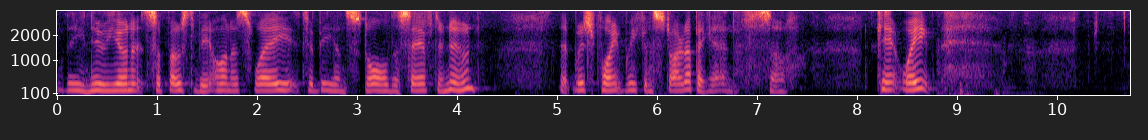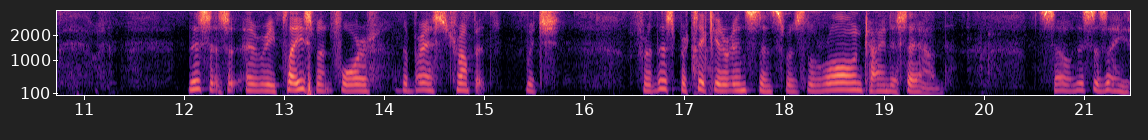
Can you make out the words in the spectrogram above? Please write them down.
The new unit's supposed to be on its way to be installed this afternoon, at which point we can start up again. So can't wait. This is a replacement for the brass trumpet, which for this particular instance was the wrong kind of sound. So this is a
